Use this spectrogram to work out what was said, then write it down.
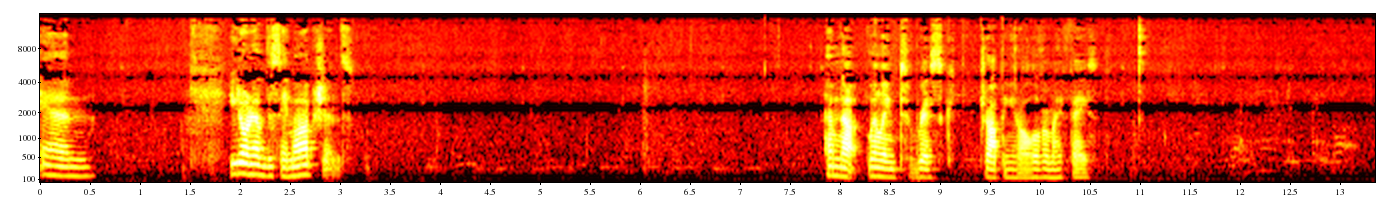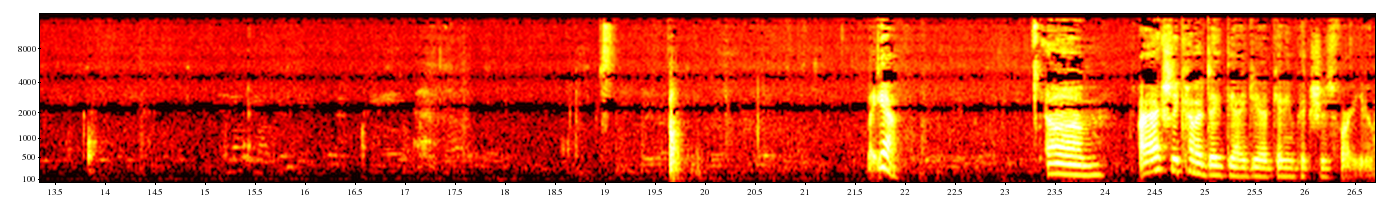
and you don't have the same options. I'm not willing to risk dropping it all over my face. But yeah. Um, I actually kind of dig the idea of getting pictures for you.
